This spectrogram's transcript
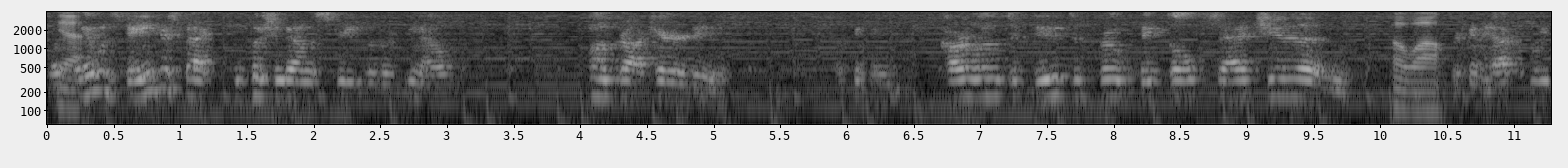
But Yeah. It was dangerous back pushing down the street with a, you know, punk rock hairdo. Freaking carloads of dudes that throw big gulps at you and Oh wow. freaking heckle each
